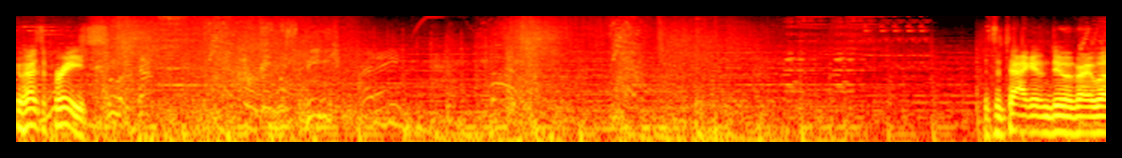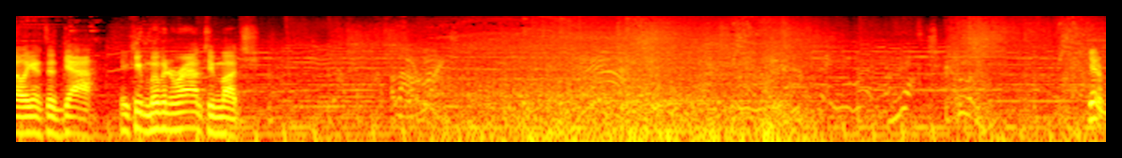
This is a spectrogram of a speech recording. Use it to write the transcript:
Who has the freeze? This attack isn't doing very well against this guy. He keep moving around too much. Get him.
